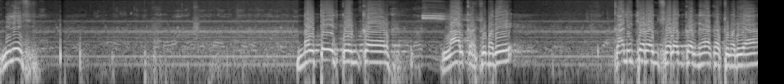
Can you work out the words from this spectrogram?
निलेश. नवतेज कोणकर लाल काष्टमध्ये. कालीचरण सोलंकर निळ्या काष्टमध्ये या.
